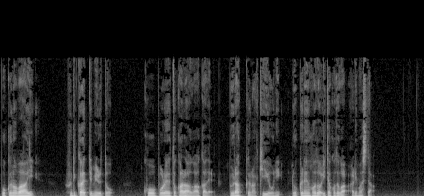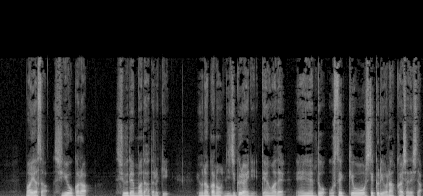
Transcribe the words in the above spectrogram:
僕の場合振り返ってみるとコーポレートカラーが赤でブラックな企業に6年ほどいたことがありました。毎朝始業から終電まで働き、夜中の2時くらいに電話で延々とお説教をしてくるような会社でした。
